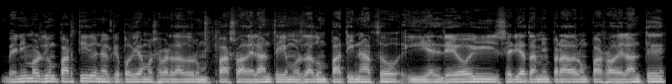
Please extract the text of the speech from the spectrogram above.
Venimos de un partido en el que podíamos haber dado un paso adelante y hemos dado un patinazo y el de hoy sería también para dar un paso adelante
